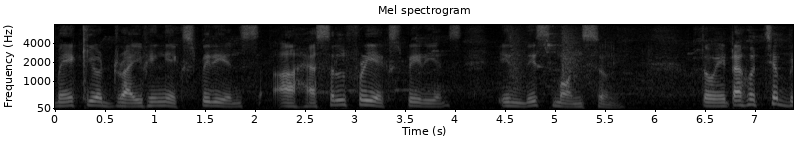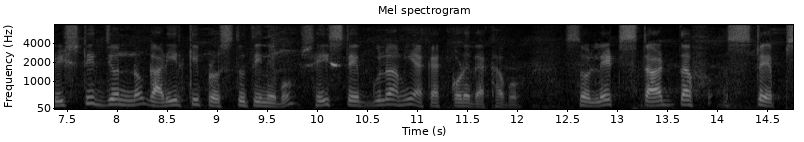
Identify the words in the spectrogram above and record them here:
make your driving experience a hassle free experience in this monsoon. তো এটা হচ্ছে বৃষ্টির জন্য গাড়ির কি প্রস্তুতি নেব? সেই স্টেপগুলো আমি এক এক করে দেখাবো। So let start the steps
